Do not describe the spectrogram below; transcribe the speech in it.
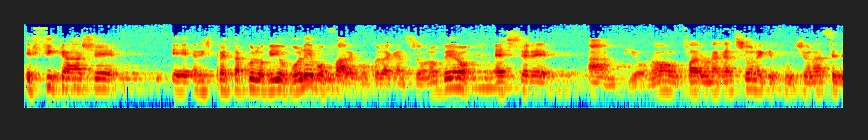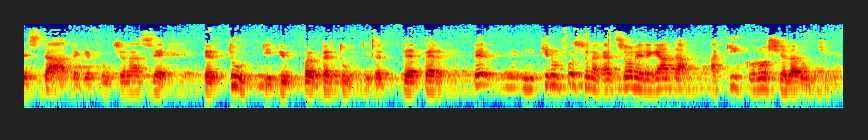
efficace eh, rispetto a quello che io volevo fare con quella canzone, ovvero essere ampio, no? fare una canzone che funzionasse d'estate, che funzionasse per tutti, più- per, tutti, per- per- che non fosse una canzone legata a chi conosce la ruggine.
